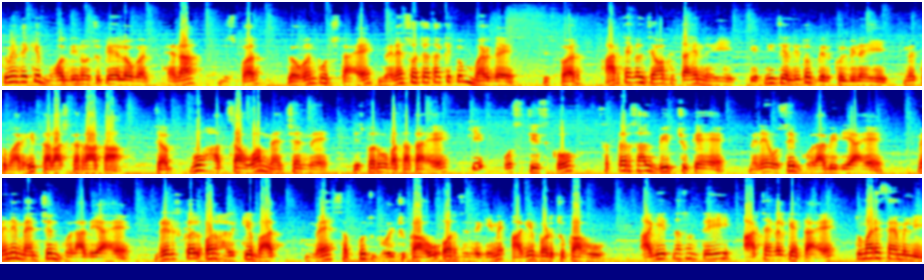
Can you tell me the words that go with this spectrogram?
तुम्हें देखे बहुत दिन हो चुके हैं लोगन, है ना? जिस पर लोगन पूछता है, मैंने सोचा था कि तुम मर गए, जिस पर आर्च एंगल जवाब देता है, नहीं, इतनी जल्दी तो बिल्कुल भी नहीं, मैं तुम्हारी ही तलाश कर रहा था। जब वो हादसा हुआ मेंशन में, जिस पर वो बताता है कि उस चीज़ को सत्तर साल बीत चुके हैं, मैंने उसे भुला भी दिया है, मैंने मेंशन भुला दिया है। रेड स्कल और हल्क के बाद मैं सब कुछ भूल चुका हूँ और ज़िंदगी में आगे बढ़ चुका हूँ। आगे इतना सुनते ही आर्चेंगल कहता है, तुम्हारे फैमिली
